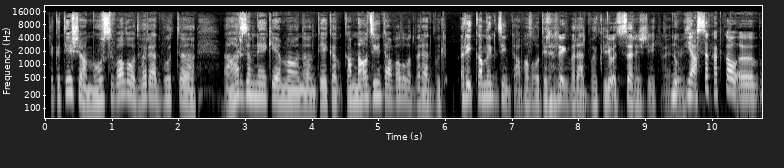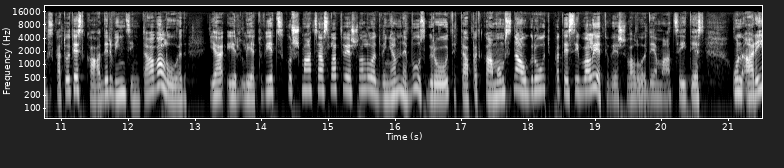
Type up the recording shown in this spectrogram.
Tā, tiešām mūsu valoda varētu būt uh, ārzemniekiem, un, un tie, ka, kam nav dzimtā valoda, varētu būt arī kam ir dzimtā valoda, ir arī varētu būt ļoti sarežģīta. Nu, jāsaka, atkal, uh, skatoties, kāda ir viņa dzimtā valoda. Ja ir lietuvietis, kurš mācās latviešu valodu, viņam nebūs grūti. Tāpat kā mums nav grūti patiesībā lietuviešu valodu iemācīties. Un arī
